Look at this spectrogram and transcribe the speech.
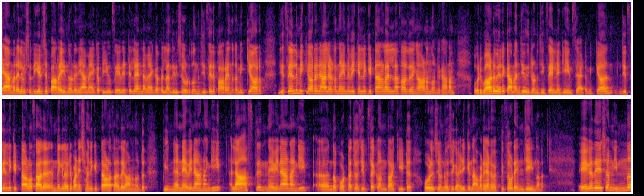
ക്യാമറയിൽ വിശദീകരിച്ച് പറയുന്നുണ്ട്. ഞാൻ മേക്കപ്പ് യൂസ് ചെയ്തിട്ടില്ല എന്റെ മേക്കപ്പ് എല്ലാം തിരിച്ചു കൊടുത്തു എന്ന് ജിസയിൽ പറയുന്നുണ്ട്. മിക്കവാറും ജിസയിലിന് മിക്കവാറും ലാലേട്ടൻ ഇന്ന് വീക്കെൻഡിൽ കിട്ടാനുള്ള എല്ലാ സാധ്യതയും കാണുന്നുണ്ട്. കാരണം ഒരുപാട് പേര് കമന്റ് ചെയ്തിട്ടുണ്ട് ജിസൈലിന് അഗെയിൻസ്റ്റ് ആയിട്ട്. മിക്കവാറും ജിസൈലിന് കിട്ടാനുള്ള സാധ്യത എന്തെങ്കിലും ഒരു പണിഷ്മെന്റ് കിട്ടാനുള്ള സാധ്യത കാണുന്നുണ്ട്. പിന്നെ നെവിനാണെങ്കിൽ ലാസ്റ്റ് നെവിനാണെങ്കിൽ എന്തോ പൊട്ടച്ചോ ചിപ്സൊക്കെ ഉണ്ടാക്കിയിട്ട് ഒളിച്ചുകൊണ്ട് വെച്ച് കഴിക്കുന്ന അവിടെയാണ് എപ്പിസോഡ് എൻഡ് ചെയ്യുന്നത്. ഏകദേശം ഇന്ന്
